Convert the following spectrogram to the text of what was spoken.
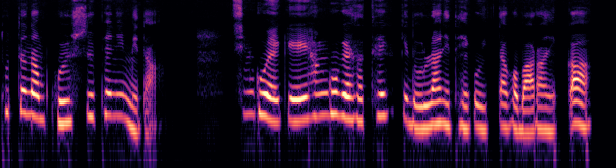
토트넘 골수 팬입니다. 친구에게 한국에서 태극기 논란이 되고 있다고 말하니까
